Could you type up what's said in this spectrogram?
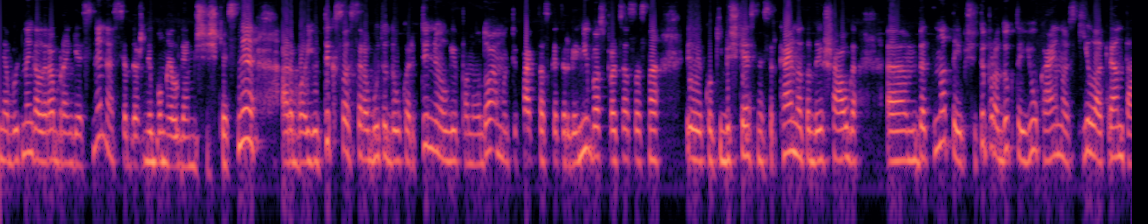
nebūtinai gal yra brangesni nes jie dažnai būna ilgaamžiškesni arba jų tikslas yra būti daugkartiniu ilgai panaudojamu tai faktas kad ir gamybos procesas na e, kokybiškesnis ir kaina tada išauga. Bet na taip šitie produktai jų kainos kyla krenta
